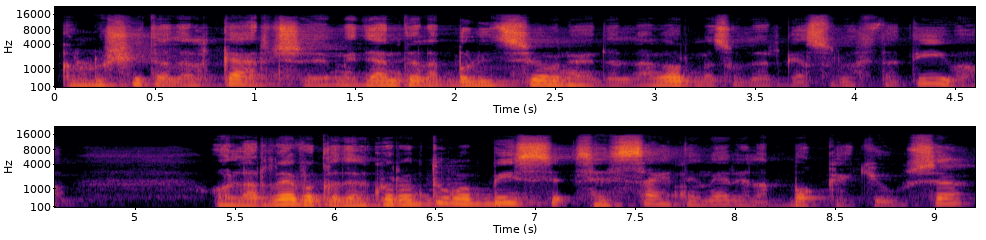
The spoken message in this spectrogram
con l'uscita dal carcere mediante l'abolizione della norma sull'ergastolo stativo o la revoca del 41 bis, se sai tenere la bocca chiusa,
